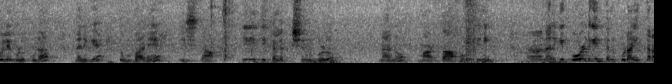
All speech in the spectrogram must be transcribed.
ಓಲೆಗಳು ಕೂಡ ನನಗೆ ತುಂಬಾ ಇಷ್ಟ. ಈ ರೀತಿ ಕಲೆಕ್ಷನ್ಗಳು ನಾನು ಮಾಡ್ತಾ ಹೋಗ್ತೀನಿ. ನನಗೆ ಗೋಲ್ಡ್ಗಿಂತ ಕೂಡ ಈ ಥರ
